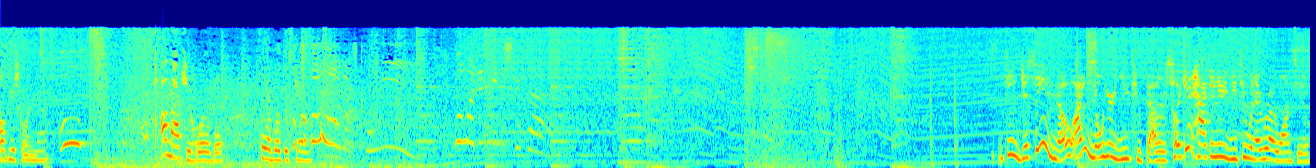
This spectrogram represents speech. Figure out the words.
Oh, you're scoring now. I'm actually horrible. Horrible at this game. Just so you know, I know your YouTube password, so I can hack into your YouTube whenever I want to.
